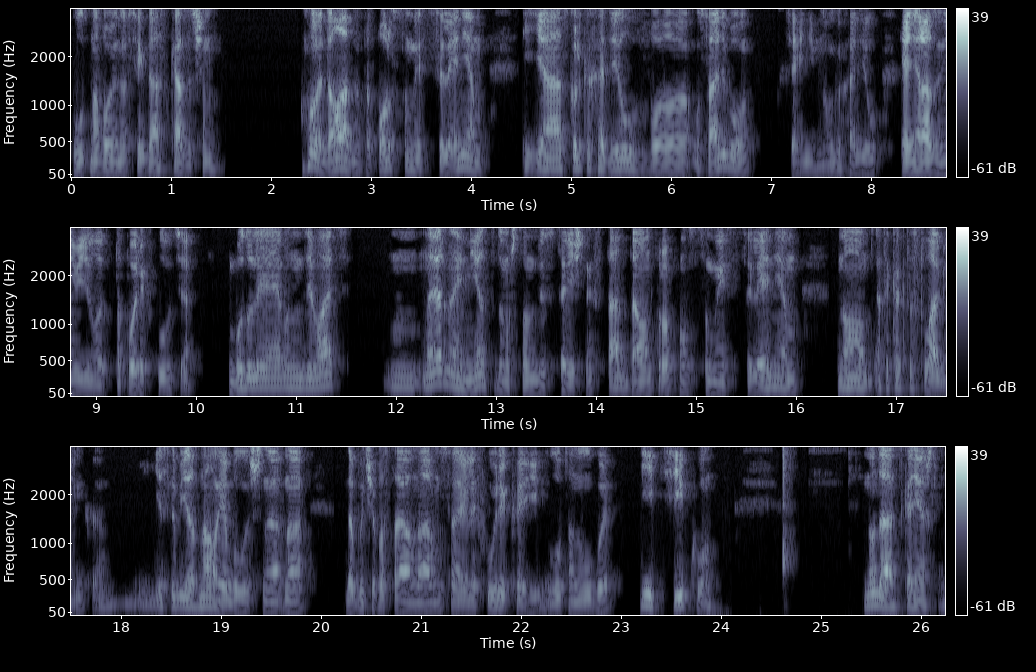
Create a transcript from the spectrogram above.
Лут на воина всегда сказочен. Ой, да ладно, топор с самоисцелением. Я сколько ходил в усадьбу, хотя я немного ходил, я ни разу не видел этот топорик в луте. Буду ли я его надевать? Наверное, нет, потому что он без вторичных стат, да, он пропнул с самоисцелением, но это как-то слабенько. Если бы я знал, я бы лучше, наверное, добычу поставил на Армуса или Фурика и лутанул бы и Тику, ну да, конечно.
